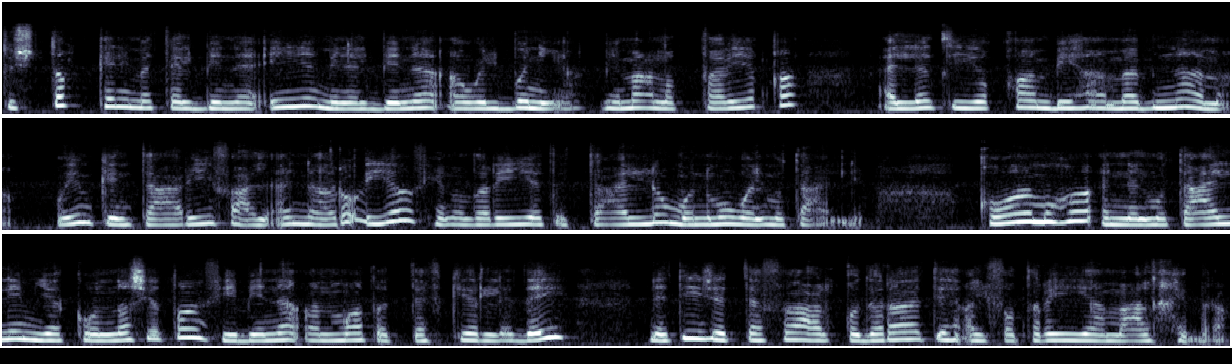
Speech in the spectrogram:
تشتق كلمة البنائية من البناء أو البنية بمعنى الطريقة التي يقام بها مبنى ما. ويمكن تعريفها على أنها رؤية في نظرية التعلم ونمو المتعلم. قوامها أن المتعلم يكون نشطا في بناء أنماط التفكير لديه نتيجة تفاعل قدراته الفطرية مع الخبرة.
